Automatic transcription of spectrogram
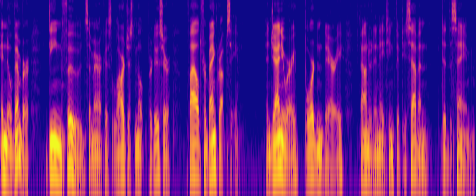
In November, Dean Foods, America's largest milk producer, filed for bankruptcy. In January, Borden Dairy, founded in 1857, did the same.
